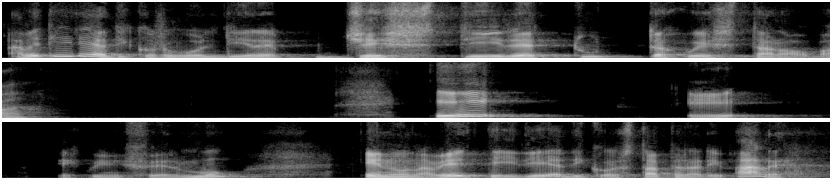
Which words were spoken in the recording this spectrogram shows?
Avete idea di cosa vuol dire gestire tutta questa roba? E, e, e qui mi fermo, e non avete idea di cosa sta per arrivare.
